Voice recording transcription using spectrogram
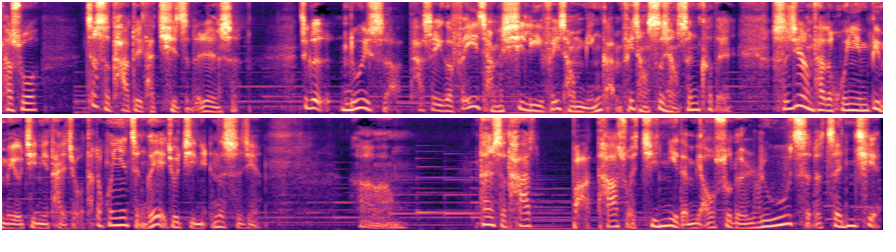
他说，这是他对他妻子的认识。这个路易斯啊，他是一个非常细腻、非常敏感、非常思想深刻的人。实际上，他的婚姻并没有经历太久，他的婚姻整个也就几年的时间，啊，但是他。把他所经历的描述的如此的真切，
